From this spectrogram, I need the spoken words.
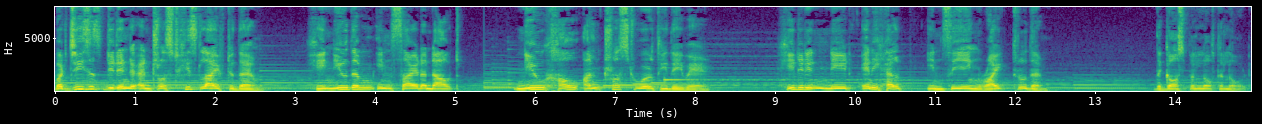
But Jesus didn't entrust his life to them. He knew them inside and out, knew how untrustworthy they were. He didn't need any help in seeing right through them. The Gospel of the Lord.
